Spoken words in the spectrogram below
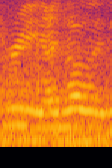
three. I know that.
